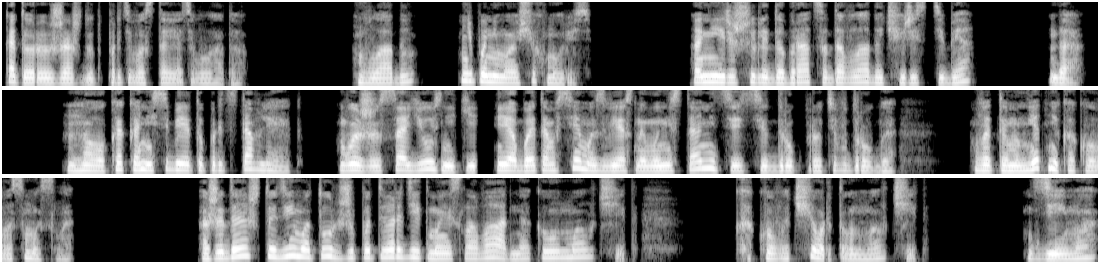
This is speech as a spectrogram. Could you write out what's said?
которые жаждут противостоять Владу. Владу? Непонимающе хмурюсь. Они решили добраться до Влада через тебя? Да. Но как они себе это представляют? Вы же союзники, и об этом всем известно, вы не станете идти друг против друга. В этом нет никакого смысла. Ожидая, что Дима тут же подтвердит мои слова, однако он молчит. Какого чёрта он молчит? «Дима?»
